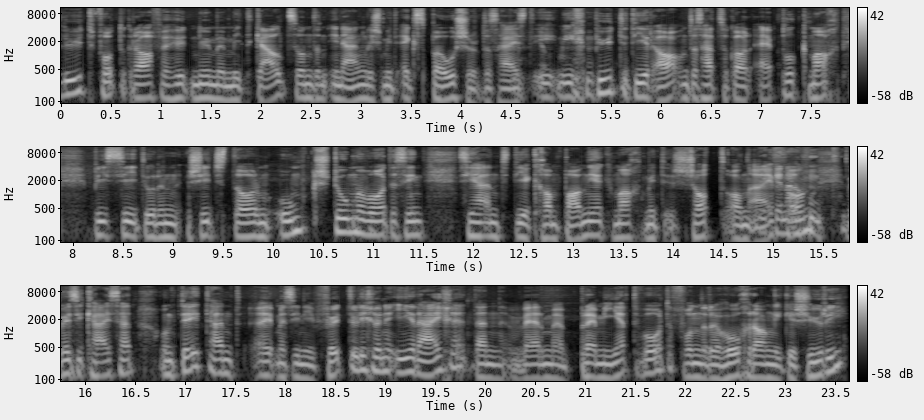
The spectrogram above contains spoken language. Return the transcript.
die Leute, Fotografen, heute nicht mehr mit Geld, sondern in Englisch mit Exposure. Das heißt, ich, ich biete dir an, und das hat sogar Apple gemacht, bis sie durch einen Shitstorm umgestimmt worden sind. Sie haben die Kampagne gemacht mit Shot on iPhone, genau. wie sie geheißen hat. Und dort haben, hat man seine Fotos einreichen Dann wäre man prämiert worden von einer hochrangigen Jury,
